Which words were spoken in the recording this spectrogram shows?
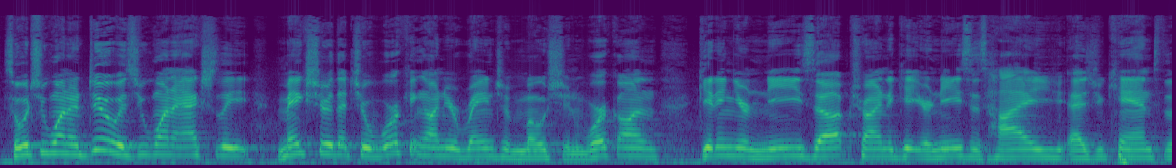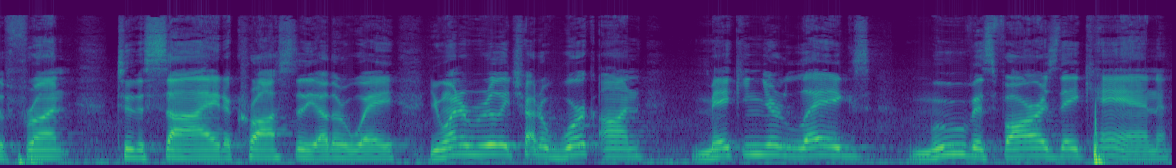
So what you want to do is you want to actually make sure that you're working on your range of motion. Work on getting your knees up, trying to get your knees as high as you can to the front, to the side, across to the other way. You want to really try to work on making your legs move as far as they can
